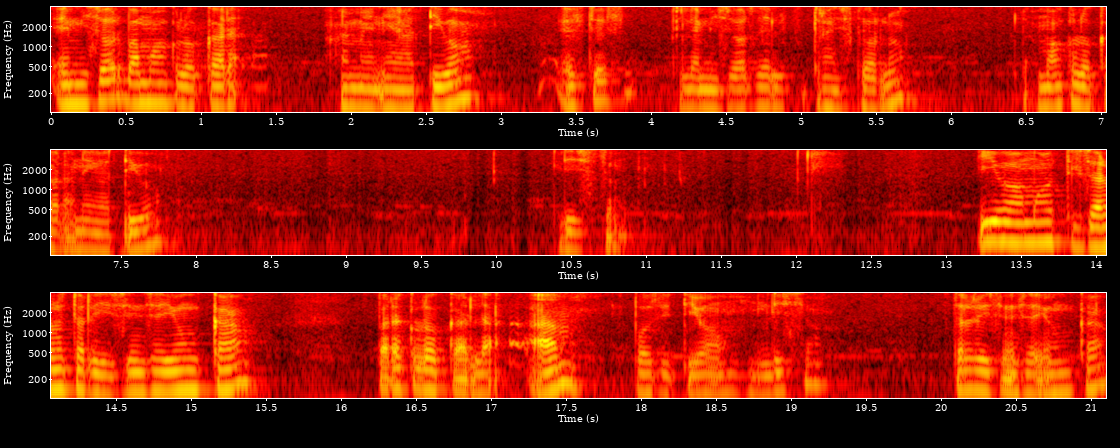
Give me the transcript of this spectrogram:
Emisor vamos a colocar a negativo. Este es el emisor del transistor no le vamos a colocar a negativo. Listo. Y vamos a utilizar nuestra resistencia y un K para colocarla a positivo. Listo. Esta es la resistencia de un K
